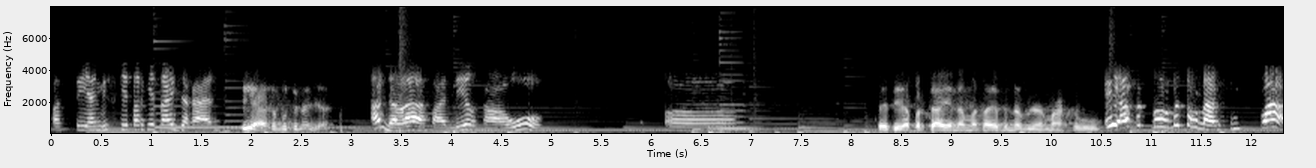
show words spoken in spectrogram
pasti yang di sekitar kita aja kan? Iya, sebutin aja. Ada lah, Fadil, kau. Uh, saya tidak percaya nama saya benar-benar masuk. Iya betul betul bang, sumpah.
